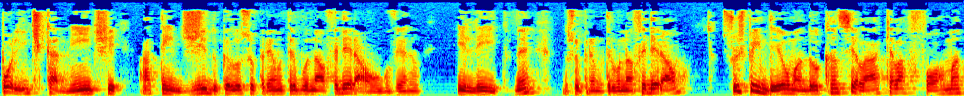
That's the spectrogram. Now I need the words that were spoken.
politicamente atendido pelo Supremo Tribunal Federal, o governo eleito né, do Supremo Tribunal Federal, suspendeu, mandou cancelar aquela forma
